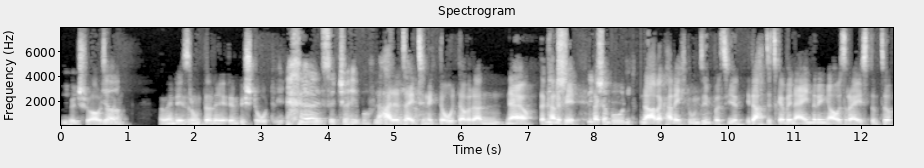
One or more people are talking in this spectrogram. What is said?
Mhm. Würdest du auch sagen. Ja. Weil wenn das runterlegt, dann bist du tot. Ja, das sollte schon heben. Nein, dann seid ihr nicht tot, aber dann, naja, da kann ich, da, am Boden. Na, da kann echt Unsinn passieren. Ich dachte jetzt, wenn ein Ring ausreißt und so,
